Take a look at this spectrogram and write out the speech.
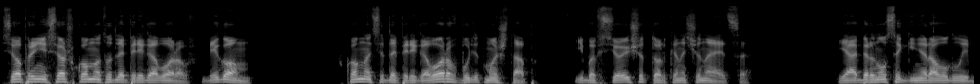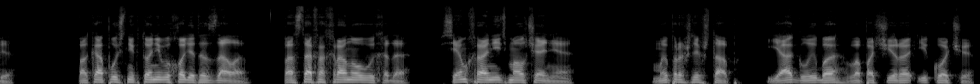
«Все принесешь в комнату для переговоров. Бегом!» Комнате для переговоров будет мой штаб, ибо все еще только начинается. Я обернулся к генералу Глыбе. «Пока пусть никто не выходит из зала. Поставь охрану у выхода. Всем хранить молчание». Мы прошли в штаб. Я, Глыба, Вапачира и Кочи.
